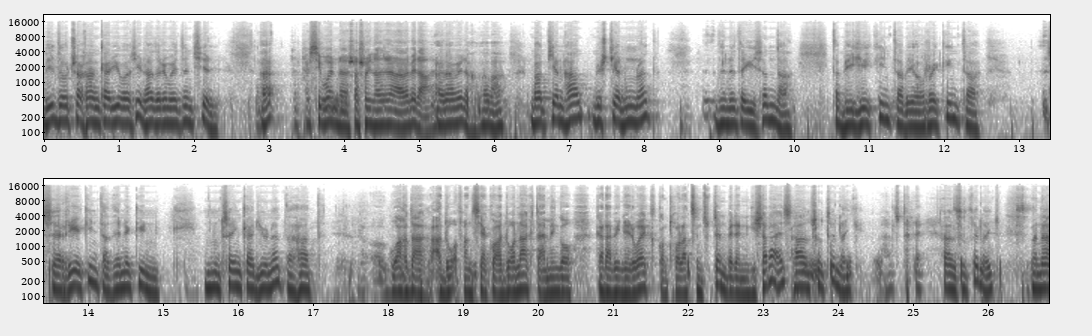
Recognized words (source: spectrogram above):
Bildo txakankario bazin, hadere maiten zien. Ha, Represiboen eh, sasoinaren arabera. eh? arabera, hala. Batian hat, bestian unat, denetai izan da. eta behiekin, eta behorrekin, eta zerriekin, eta denekin nuntzen kariuna, eta hat. Guarda, adu, frantziako aduanak eta hemengo karabineroek kontrolatzen zuten beren gisara, ez? Ahal zuten laik. Ahal zuten? Ahal zuten laik. Baina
